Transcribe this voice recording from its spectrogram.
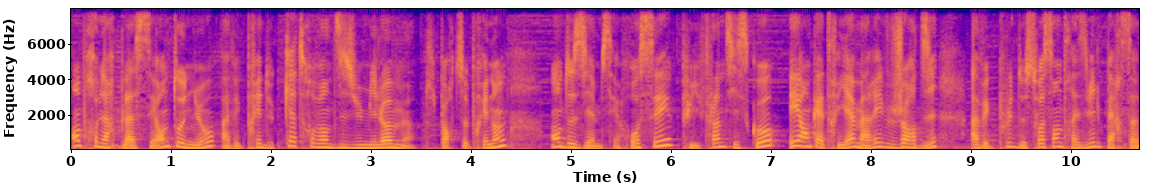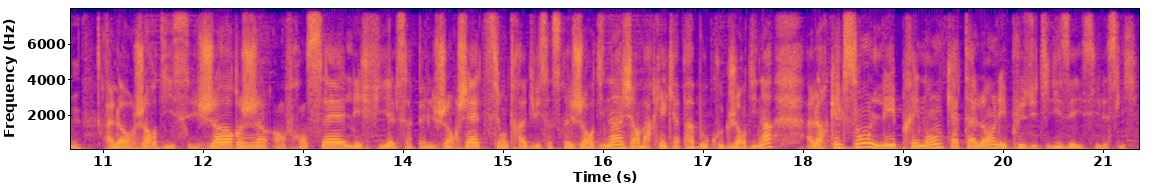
en première place c'est Antonio, avec près de 98 000 hommes qui portent ce prénom. En deuxième, c'est José, puis Francisco. Et en quatrième arrive Jordi, avec plus de 73 000 personnes. Alors Jordi, c'est Georges en français. Les filles, elles s'appellent Georgette. Si on traduit, ça serait Jordina. J'ai remarqué qu'il n'y a pas beaucoup de Jordina. Alors quels sont les prénoms catalans les plus utilisés ici, Leslie?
